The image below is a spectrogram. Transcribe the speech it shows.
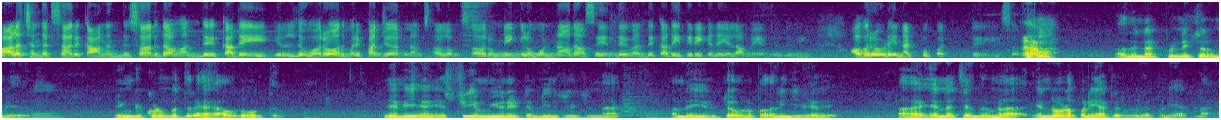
பாலச்சந்தர் சாருக்கு ஆனந்த் சார் தான் வந்து கதை எழுதுவாரோ அது மாதிரி பஞ்சவர்ணாச்சலம் சாரும் நீங்களும் ஒன்றா தான் சேர்ந்து வந்து கதை திரைக்கதை எல்லாமே எழுதுவீங்க. அவரோட நட்பு பற்றி அது நட்புன்னே சொல்ல முடியாது. எங்கள் குடும்பத்தில் அவரும் ஒருத்தர். ஏபிஎம் எஸ்பிஎம் யூனிட் அப்படின்னு சொல்லி சொன்னால் அந்த யூனிட்டில் ஒரு பதினஞ்சு பேர் என்னை சேர்ந்தவங்களா என்னோட பணியாற்றுறவங்கள பணியாற்றினாங்க.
